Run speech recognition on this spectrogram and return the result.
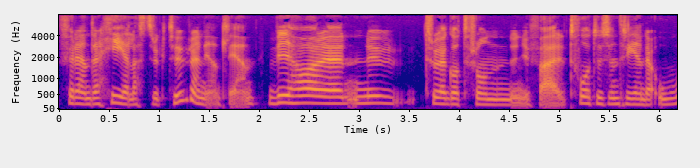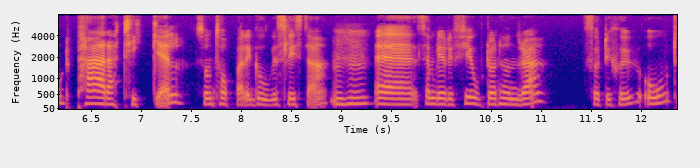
förändra hela strukturen egentligen. Vi har eh, nu, tror jag, gått från ungefär 2300 ord per artikel som toppade Googles lista. Mhm. Eh, sen blev det 1447 ord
